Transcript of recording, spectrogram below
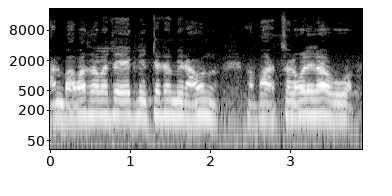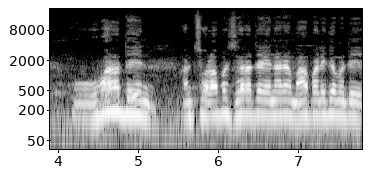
आणि बाबासाहेबाच्या एक निष्ठेनं मी राहून बा चळवळीला उ उभारा देईन आणि सोलापूर शहराच्या येणाऱ्या महापालिकेमध्ये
